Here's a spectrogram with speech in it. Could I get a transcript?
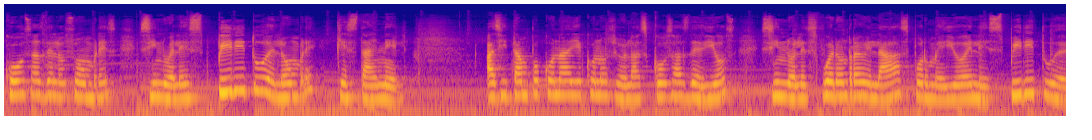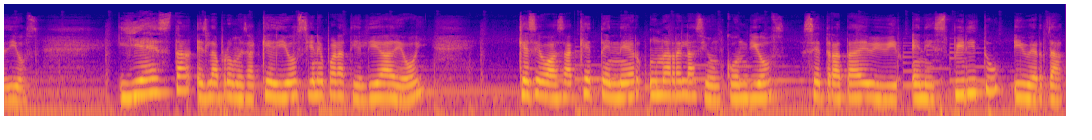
cosas de los hombres, sino el Espíritu del hombre que está en él? Así tampoco nadie conoció las cosas de Dios si no les fueron reveladas por medio del Espíritu de Dios. Y esta es la promesa que Dios tiene para ti el día de hoy, que se basa que tener una relación con Dios se trata de vivir en espíritu y verdad.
